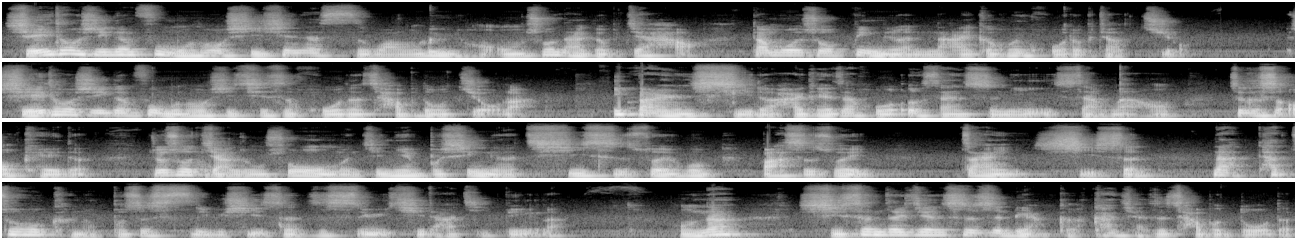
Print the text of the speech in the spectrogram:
血液透析跟腹膜透析现在死亡率哈，我们说哪个比较好？但不会说病人哪一个会活得比较久。血液透析跟腹膜透析其实活得差不多久了，一般人洗了还可以再活二三十年以上，了哈这个是 OK 的。就是说，假如说我们今天不幸的七十岁或八十岁再洗肾，那他最后可能不是死于洗肾，是死于其他疾病了。哦，那洗肾这件事是两个看起来是差不多的，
